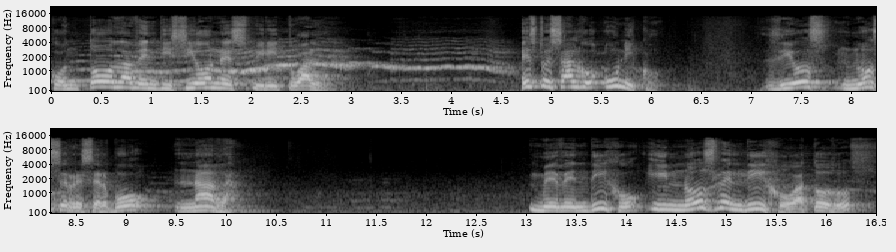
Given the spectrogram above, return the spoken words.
con toda bendición espiritual. Esto es algo único. Dios no se reservó nada. Me bendijo y nos bendijo a todos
